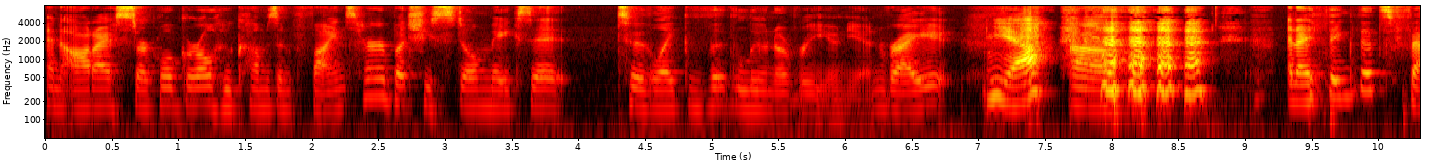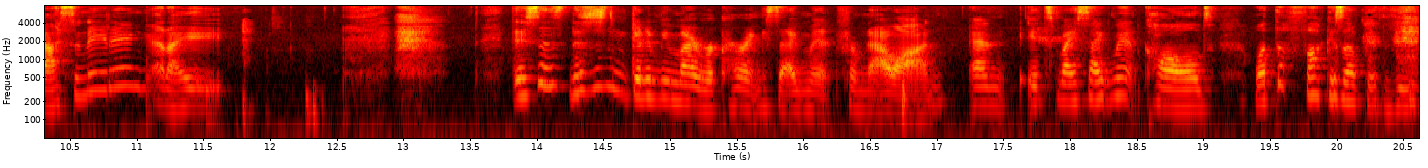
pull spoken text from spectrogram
an odd eye circle girl who comes and finds her, but she still makes it to like the Luna reunion, right? Yeah. Um, and I think that's fascinating and I this is this isn't going to be my recurring segment from now on and it's my segment called what the fuck is up with Vivi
